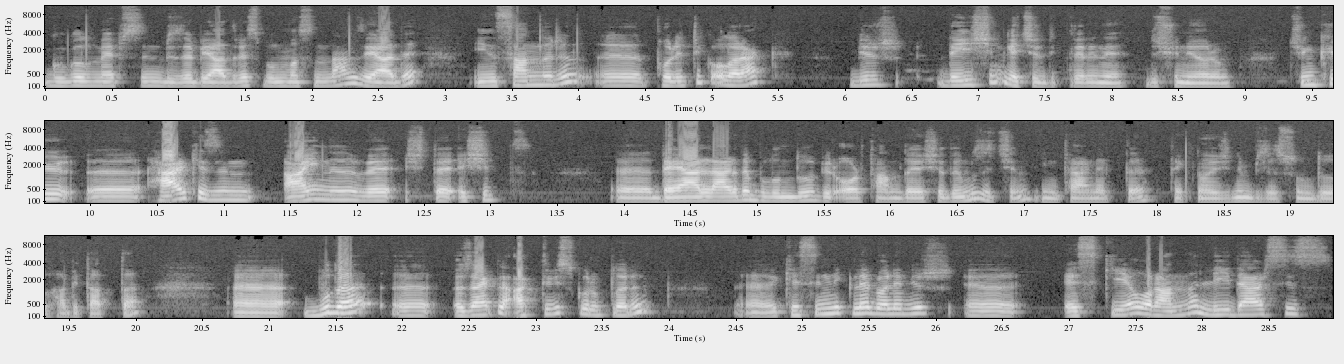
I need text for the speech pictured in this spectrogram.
Google Maps'in bize bir adres bulmasından ziyade insanların e, politik olarak bir değişim geçirdiklerini düşünüyorum. Çünkü e, herkesin aynı ve işte eşit değerlerde bulunduğu bir ortamda yaşadığımız için internette, teknolojinin bize sunduğu habitatta e, bu da e, özellikle aktivist grupların e, kesinlikle böyle bir e, eskiye oranla lidersiz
